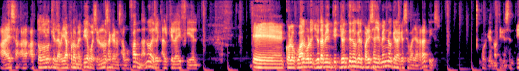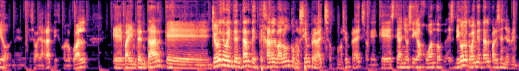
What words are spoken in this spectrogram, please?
a, esa, a, todo lo que le había prometido, pues si no, no sacan esa bufanda, ¿no? al que le hay fiel. Eh, con lo cual, bueno, yo también yo entiendo que el Paris Saint-Germain no quiera que se vaya gratis, porque no tiene sentido que se vaya gratis. Con lo cual, eh, va a intentar que. Yo creo que va a intentar despejar el balón como siempre ha hecho, como siempre ha hecho, que, este año siga jugando. Digo lo que va a intentar el Paris Saint Germain,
